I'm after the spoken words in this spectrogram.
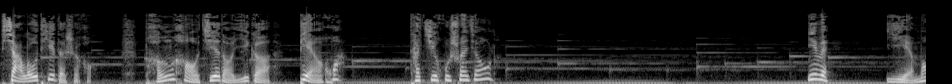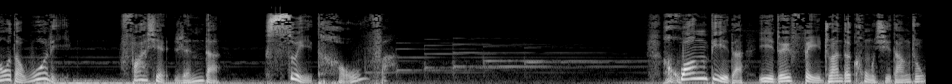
下楼梯的时候。彭浩接到一个电话，他几乎摔跤了，因为野猫的窝里发现人的碎头发。荒地的一堆废砖的空隙当中，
